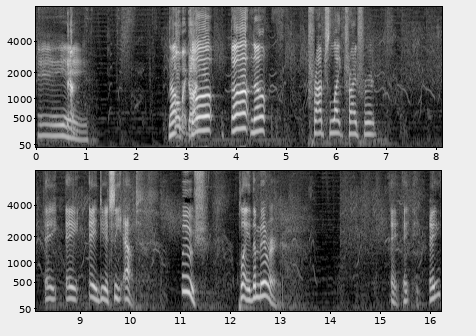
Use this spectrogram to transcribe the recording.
Hey, hey. No. Oh my God. No. Oh, no. Crouch light tried for it. A, A, A, DHC out. Boosh. Play the mirror. A, A, A, A.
